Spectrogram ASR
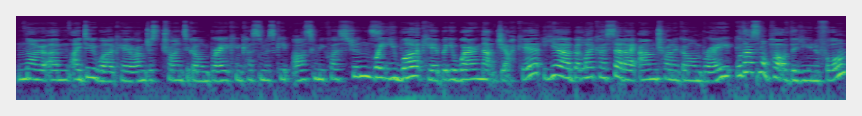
no, um, I do work here. I'm just trying to go on break and customers keep asking me questions. Wait, you work here, but you're wearing that jacket? Yeah, but like I said, I am trying to go on break. Well, that's not part of the uniform.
